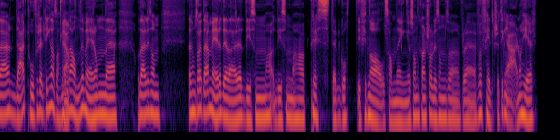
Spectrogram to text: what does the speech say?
det, er, det er to forskjellige ting, altså. Men Ja. det handler mer om det. Og det er liksom det er som sagt, det er mer det der de som, de som har prestert godt i finalesammenhenger sånn, kanskje. Liksom, for, for feltskyting er noe helt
